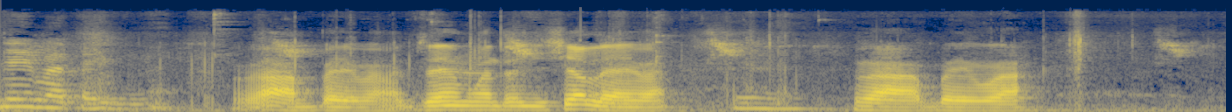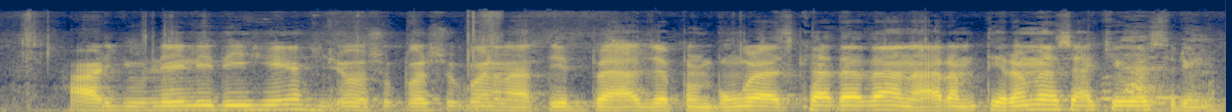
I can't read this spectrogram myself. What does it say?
જય માતાજી. વાહ ભાઈ વાહ. જય માતાજી. ચાલે આવ્યા? વાહ ભાઈ વાહ. હાડિયું લઈ લીધી છે. જો સુપર સુપર ના તીર્થભાઈ આજે પણ ભૂંગળા જ ખાતા હતા અને આરામથી રમે છે આખી ઓસરીમાં.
